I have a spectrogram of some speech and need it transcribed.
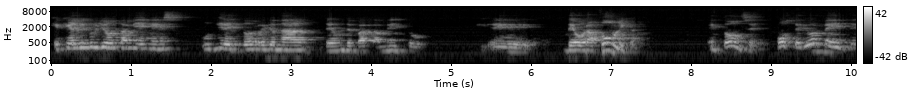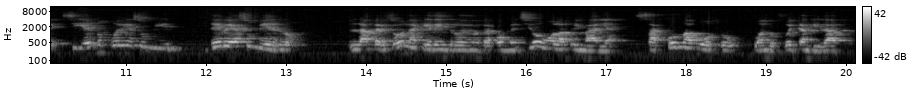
Que Kelvin Grullón también es un director regional de un departamento eh, de obra pública. Entonces, posteriormente, si él no puede asumir, debe asumirlo la persona que dentro de nuestra convención o la primaria sacó más votos cuando fue candidato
